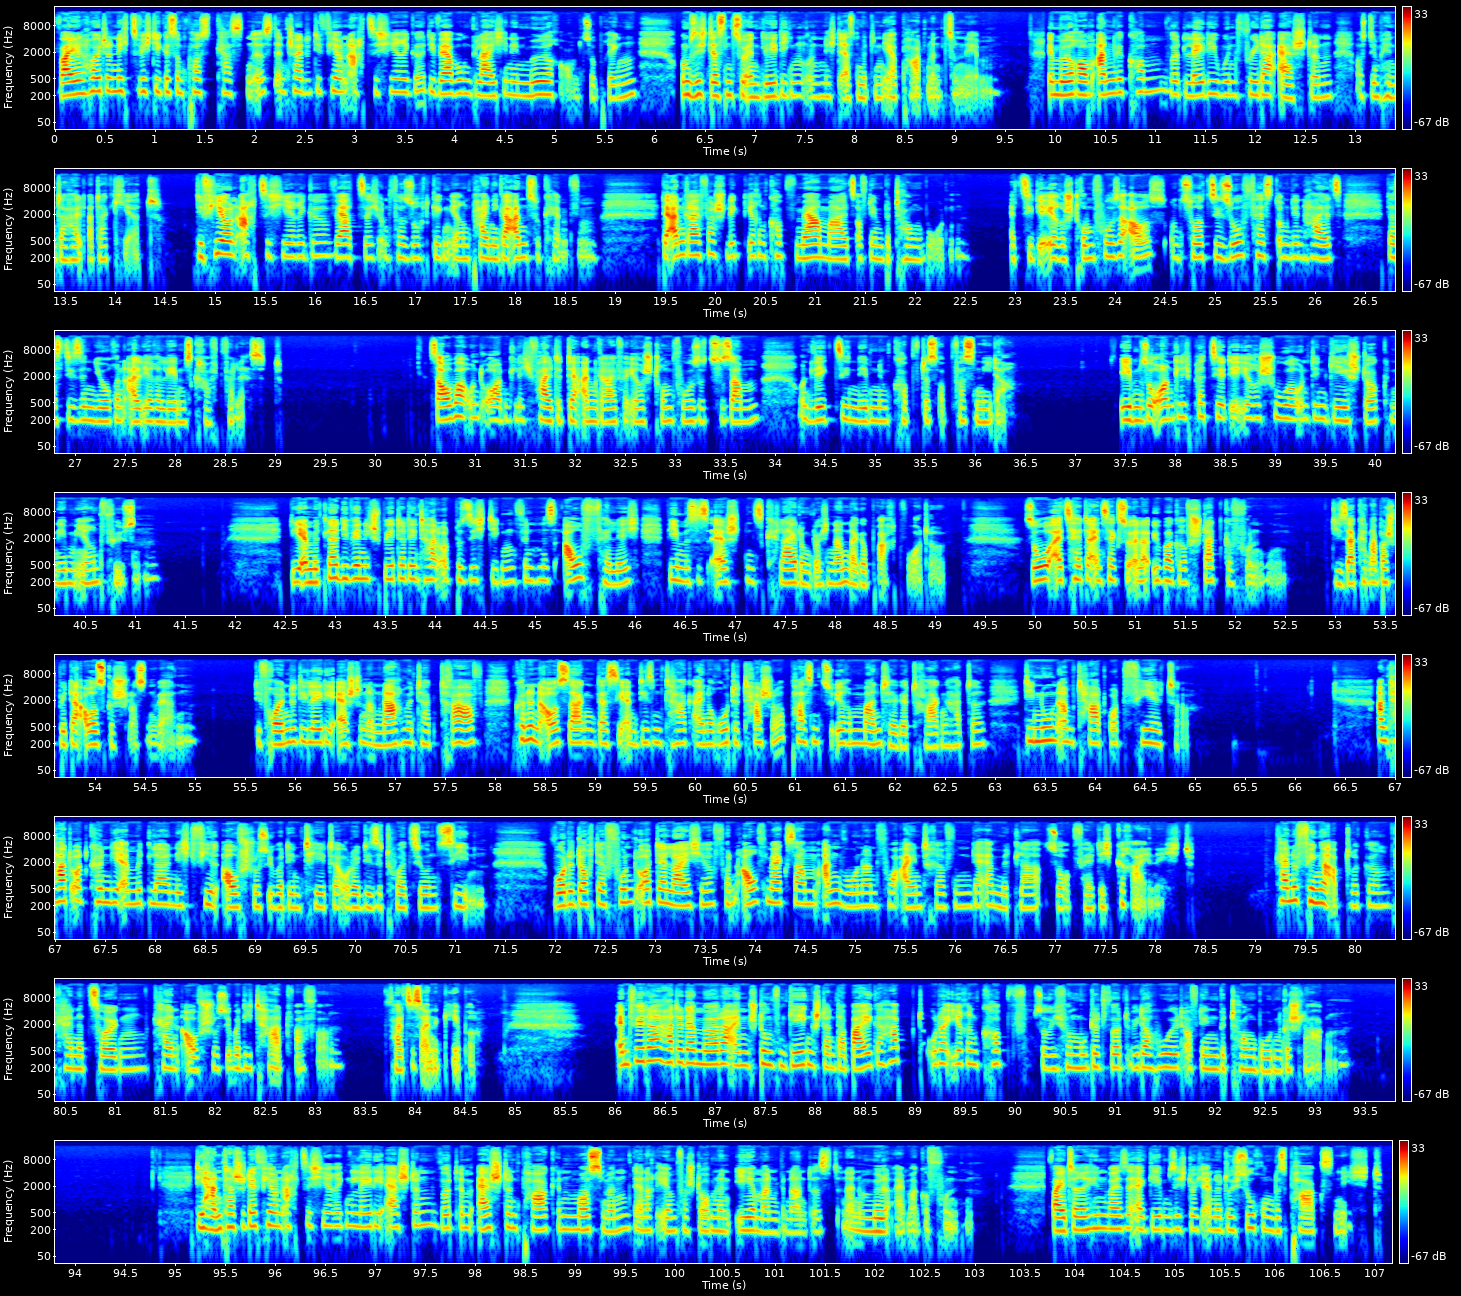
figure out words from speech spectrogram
Weil heute nichts Wichtiges im Postkasten ist, entscheidet die 84-Jährige, die Werbung gleich in den Müllraum zu bringen, um sich dessen zu entledigen und nicht erst mit in ihr Apartment zu nehmen. Im Müllraum angekommen, wird Lady Winfrieda Ashton aus dem Hinterhalt attackiert. Die 84-Jährige wehrt sich und versucht gegen ihren Peiniger anzukämpfen. Der Angreifer schlägt ihren Kopf mehrmals auf den Betonboden. Er zieht ihr ihre Strumpfhose aus und zurrt sie so fest um den Hals, dass die Seniorin all ihre Lebenskraft verlässt. Sauber und ordentlich faltet der Angreifer ihre Strumpfhose zusammen und legt sie neben dem Kopf des Opfers nieder. Ebenso ordentlich platziert er ihre Schuhe und den Gehstock neben ihren Füßen. Die Ermittler, die wenig später den Tatort besichtigen, finden es auffällig, wie Mrs. Ashtons Kleidung durcheinandergebracht wurde. So als hätte ein sexueller Übergriff stattgefunden. Dieser kann aber später ausgeschlossen werden. Die Freunde, die Lady Ashton am Nachmittag traf, können aussagen, dass sie an diesem Tag eine rote Tasche passend zu ihrem Mantel getragen hatte, die nun am Tatort fehlte. Am Tatort können die Ermittler nicht viel Aufschluss über den Täter oder die Situation ziehen. Wurde doch der Fundort der Leiche von aufmerksamen Anwohnern vor Eintreffen der Ermittler sorgfältig gereinigt. Keine Fingerabdrücke, keine Zeugen, kein Aufschluss über die Tatwaffe, falls es eine gäbe. Entweder hatte der Mörder einen stumpfen Gegenstand dabei gehabt oder ihren Kopf, so wie vermutet wird, wiederholt auf den Betonboden geschlagen. Die Handtasche der 84-jährigen Lady Ashton wird im Ashton Park in Mossman, der nach ihrem verstorbenen Ehemann benannt ist, in einem Mülleimer gefunden. Weitere Hinweise ergeben sich durch eine Durchsuchung des Parks nicht.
